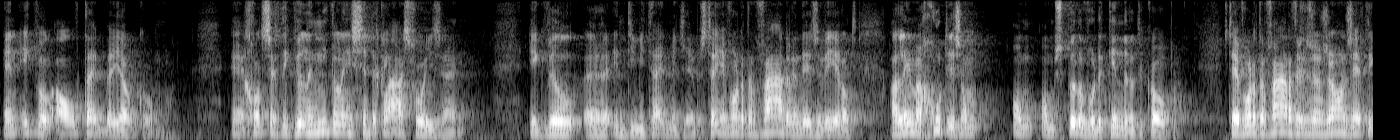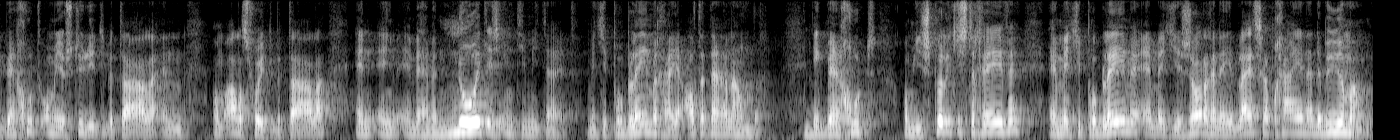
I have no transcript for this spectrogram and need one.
en ik wil altijd bij jou komen. En God zegt, ik wil er niet alleen Sinterklaas voor je zijn. Ik wil eh, intimiteit met je hebben. Stel je voor dat een vader in deze wereld alleen maar goed is om, om, om spullen voor de kinderen te kopen. Stel je voor dat een vader tegen zijn zoon zegt, ik ben goed om je studie te betalen en om alles voor je te betalen. En, en, en we hebben nooit eens intimiteit. Met je problemen ga je altijd naar een ander. Ik ben goed om je spulletjes te geven en met je problemen en met je zorgen en je blijdschap ga je naar de buurman.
